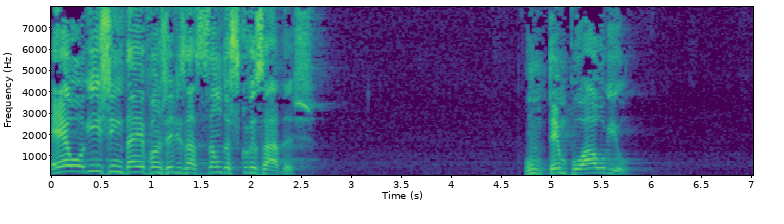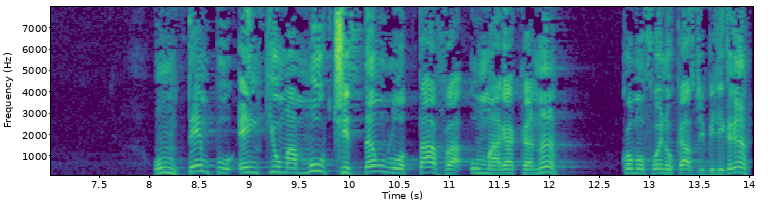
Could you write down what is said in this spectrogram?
é a origem da evangelização das cruzadas. Um tempo áureo. Um tempo em que uma multidão lotava o Maracanã, como foi no caso de Billy Graham.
